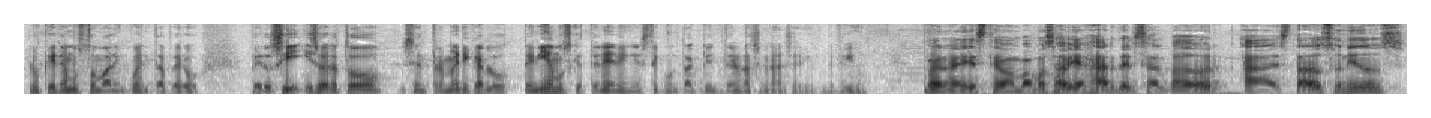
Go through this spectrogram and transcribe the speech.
lo queríamos tomar en cuenta, pero, pero sí, y sobre todo Centroamérica lo teníamos que tener en este contacto internacional, serio, de fijo. Bueno, ahí Esteban, vamos a viajar del Salvador a Estados Unidos,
